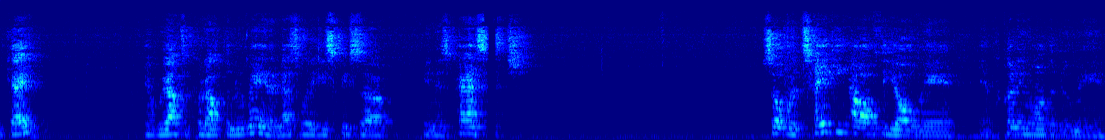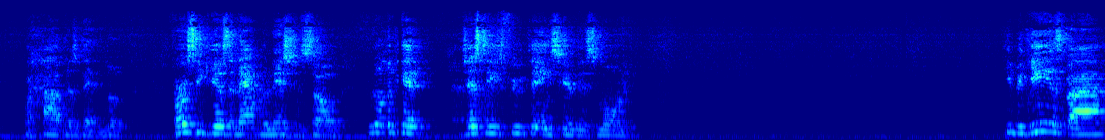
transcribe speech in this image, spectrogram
Okay? And we have to put out the new man, and that's what he speaks of in this passage. So we're taking off the old man and putting on the new man. But how does that look? First, he gives an admonition. So we're going to look at just these few things here this morning. He begins by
